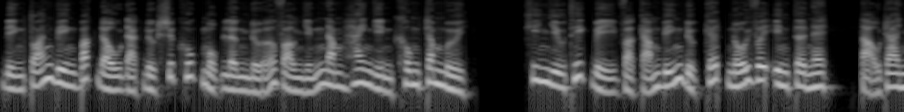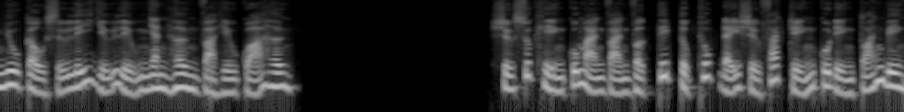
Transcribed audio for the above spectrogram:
Điện toán biên bắt đầu đạt được sức hút một lần nữa vào những năm 2010, khi nhiều thiết bị và cảm biến được kết nối với Internet, tạo ra nhu cầu xử lý dữ liệu nhanh hơn và hiệu quả hơn. Sự xuất hiện của mạng vạn vật tiếp tục thúc đẩy sự phát triển của điện toán biên.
